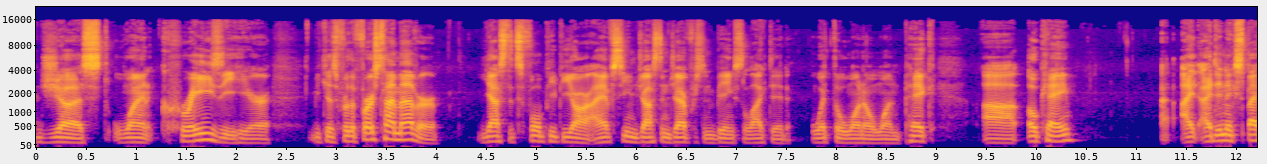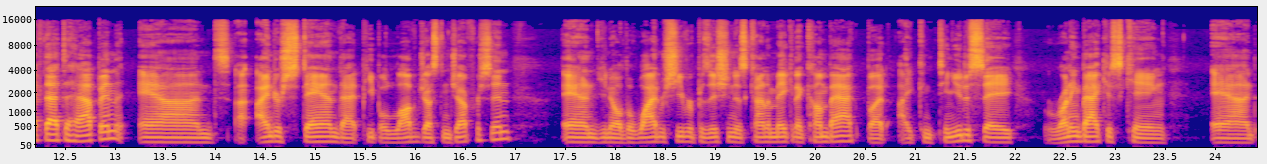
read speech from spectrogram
just went crazy here because for the first time ever, yes, it's full PPR. I have seen Justin Jefferson being selected with the 101 pick. Uh, okay, I, I didn't expect that to happen, and I understand that people love Justin Jefferson, and you know the wide receiver position is kind of making a comeback. But I continue to say running back is king, and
